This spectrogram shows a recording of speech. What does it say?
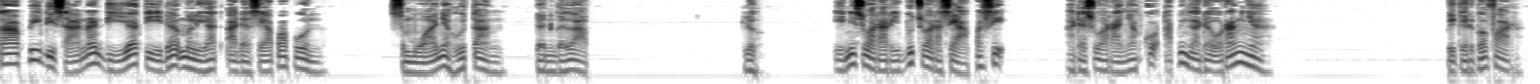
Tapi di sana dia tidak melihat ada siapa pun. Semuanya hutan dan gelap. Loh, ini suara ribut suara siapa sih? Ada suaranya kok tapi nggak ada orangnya pikir Gofar.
